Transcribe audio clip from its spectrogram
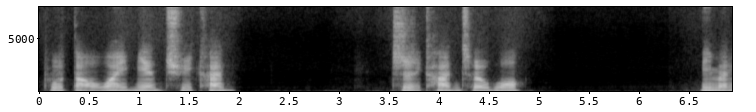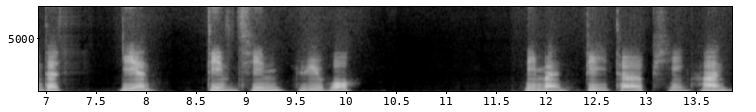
不到外面去看，只看着我。你们的眼。定睛于我，你们必得平安。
